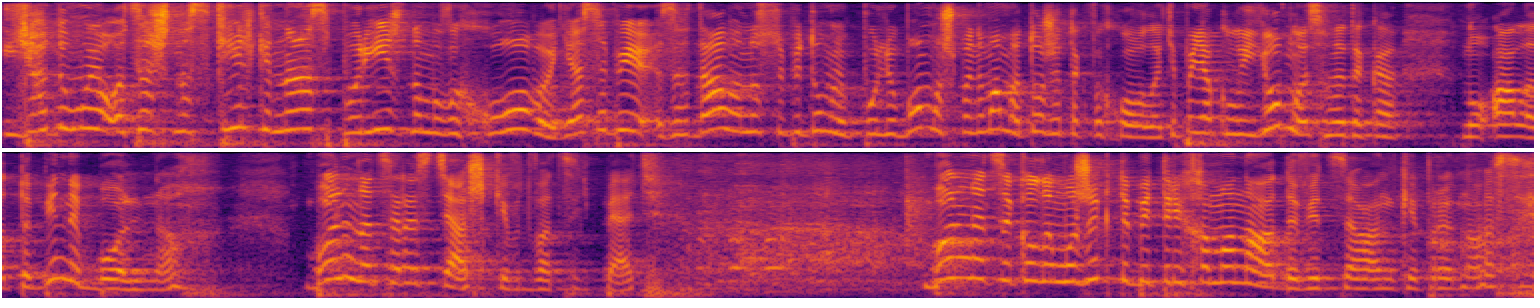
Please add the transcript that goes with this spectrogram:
І я думаю, оце ж наскільки нас по-різному виховують. Я собі згадала, ну собі думаю, по-любому ж мене мама теж так виховувала. Типу, я коли йобнулась, вона така: ну, Алла, тобі не больно. Больно це розтяжки в 25. Больно це коли мужик тобі три хамонади від циганки приносить.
